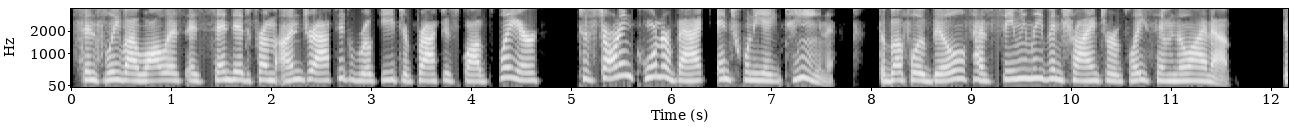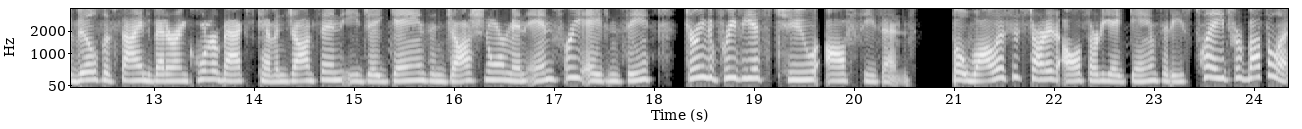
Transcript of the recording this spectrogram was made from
Since Levi Wallace ascended from undrafted rookie to practice squad player to starting cornerback in 2018, the Buffalo Bills have seemingly been trying to replace him in the lineup. The Bills have signed veteran cornerbacks Kevin Johnson, EJ Gaines, and Josh Norman in free agency during the previous two off seasons but Wallace has started all 38 games that he's played for Buffalo.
